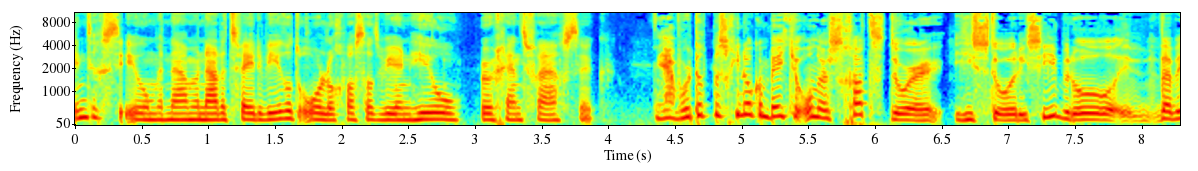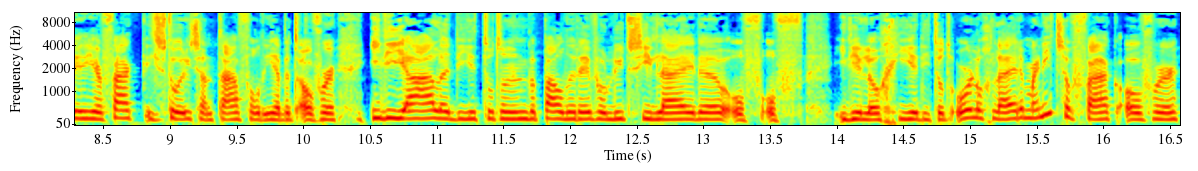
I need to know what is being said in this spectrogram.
20e eeuw, met name na de Tweede Wereldoorlog, was dat weer een heel urgent vraagstuk. Ja, wordt dat misschien ook een beetje onderschat door historici? Ik bedoel, we hebben hier vaak historici aan tafel... die hebben het over idealen die tot een bepaalde revolutie leiden... of, of ideologieën die tot oorlog leiden... maar niet zo vaak over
